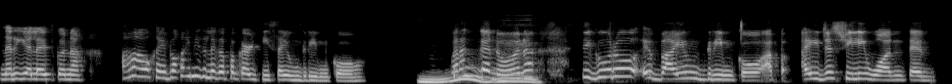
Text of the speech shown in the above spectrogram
na-realize ko na, ah, okay, baka hindi talaga pagka-artista yung dream ko. Parang ganon. Hmm. Siguro, iba yung dream ko. I just really wanted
